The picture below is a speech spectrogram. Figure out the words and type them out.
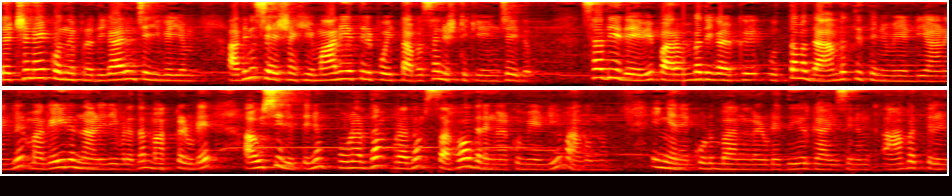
ദക്ഷനെ കൊന്ന് പ്രതികാരം ചെയ്യുകയും അതിനുശേഷം ഹിമാലയത്തിൽ പോയി തപസ്സനുഷ്ഠിക്കുകയും ചെയ്തു. സതീദേവി പരമ്പതികൾക്ക് ഉത്തമ ദാമ്പത്യത്തിനു വേണ്ടിയാണെങ്കിൽ മകയിരനാളിലെ വ്രതം മക്കളുടെ ഔശ്വര്യത്തിനും പുണർദം വ്രതം സഹോദരങ്ങൾക്കും വേണ്ടിയുമാകുന്നു. ഇങ്ങനെ കുടുംബാംഗങ്ങളുടെ ദീർഘായുസിനും ആപത്തിൽ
